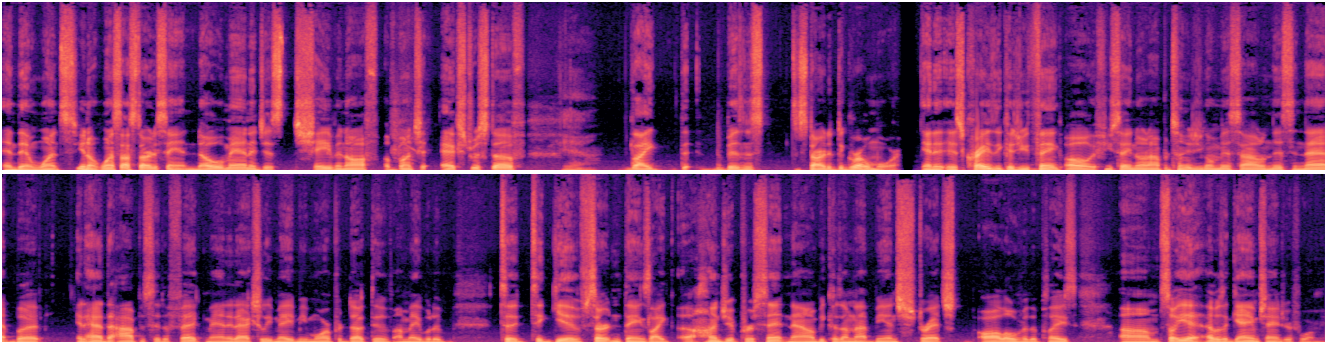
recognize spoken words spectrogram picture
and then once you know, once I started saying no, man, and just shaving off a bunch of extra stuff, yeah, like the, the business started to grow more. And it, it's crazy because you think, oh, if you say no to opportunities, you're gonna miss out on this and that, but it had the opposite effect, man. It actually made me more productive. I'm able to to to give certain things like a hundred percent now because I'm not being stretched all over the place. Um, so yeah, that was a game changer for me.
